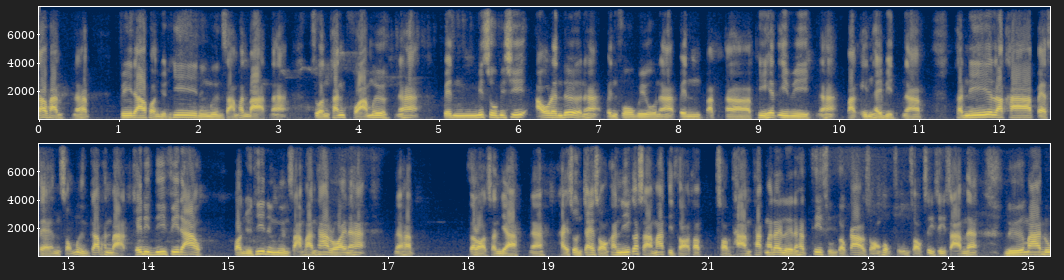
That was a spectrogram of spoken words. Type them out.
8,900นะครับ ฟรีดาวผ่อนอยู่ที่ 13,000 บาทนะฮะส่วนคันขวามือนะฮะเป็น Mitsubishi Outlander นะฮะเป็น 4 wheel นะฮะเป็นปลั๊กอ่า PHEV นะฮะปลั๊กอินไฮบริดนะครับคันนี้ราคา 829,000 บาท เครดิตดีฟรีดาวผ่อนอยู่ที่ 13,500 นะฮะนะครับ ตลอดสัญญานะใครสนใจ 2 คันนี้ก็สามารถติดต่อสอบสอบถามทักมาได้เลยนะครับ ที่ 0992602443 นะหรือมาดู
